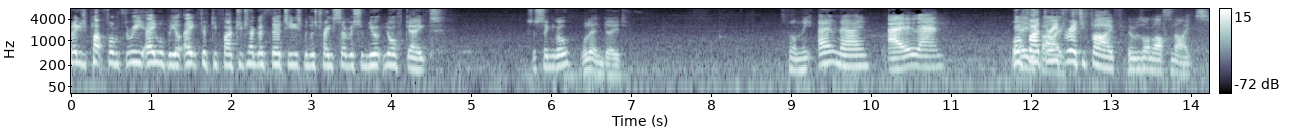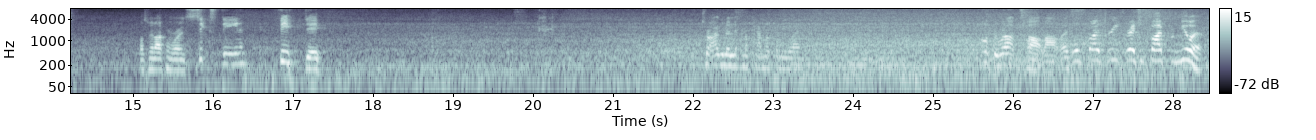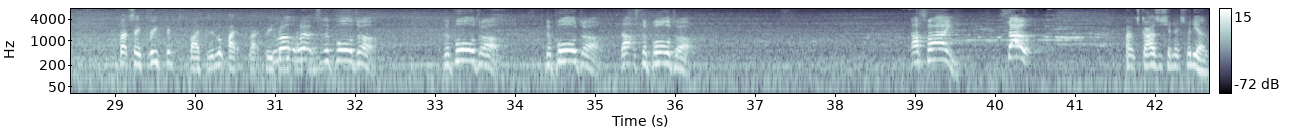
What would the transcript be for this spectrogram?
Playing to platform 3A will be your 8.55 to Tango 13 East Midlands train service from Newark Northgate. It's a single. Will it indeed? It's from the 09. 09. 153 385. It was on last night. Must be like around 1650. Try, I'm going to lift my camera up anyway. Look, we're up top like this. 153 385 from Newark. About to say 355 because it looked like, like You're all the way up to the border. The border. The border. That's the border. That's fine. Stop! Thanks guys, I'll see you next video.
